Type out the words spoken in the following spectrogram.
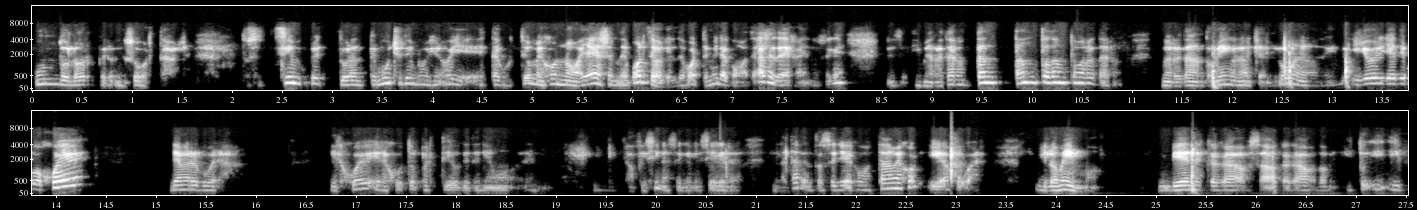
un dolor, pero insoportable. Entonces, siempre, durante mucho tiempo me dijeron, oye, esta cuestión mejor no vaya a hacer deporte, porque el deporte, mira cómo te hace, te deja, y no sé qué. Y me retaron tan, tanto, tanto me retaron. Me retaron domingo, la noche, el lunes. Y yo ya tipo jueves, ya me recuperaba. Y el jueves era justo el partido que teníamos en la oficina, así que le decía que era en la tarde. Entonces ya como estaba mejor, iba a jugar. Y lo mismo, viernes cagado, sábado cagado, domingo. Y,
